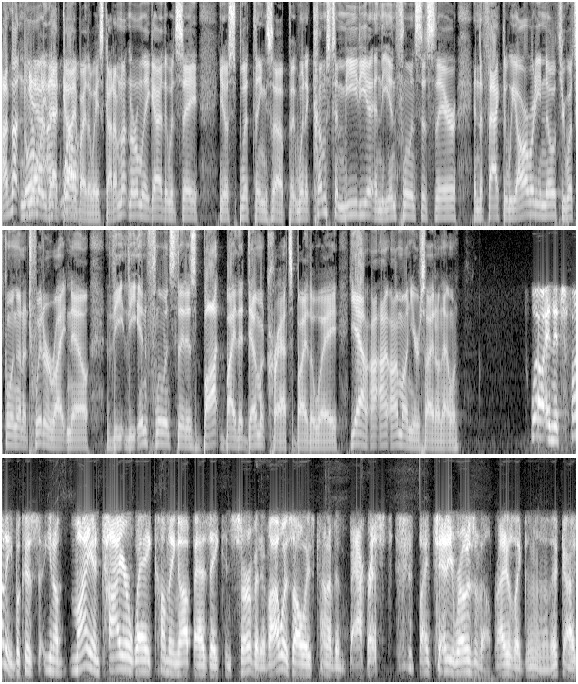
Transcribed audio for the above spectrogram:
I'm not normally Yeah, that guy, well- by the way, Scott. I'm not normally a guy that would say, you know, split things up. But when it comes to media and the influence that's there, and the fact that we already know through what's going on on Twitter right now, the the influence that is bought by the Democrats, by the way, yeah, I, I- I'm on your side on that one. Well, and it's funny because you know my entire way coming up as a conservative, I was always kind of embarrassed by Teddy Roosevelt. Right? I was like, oh, that guy's.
